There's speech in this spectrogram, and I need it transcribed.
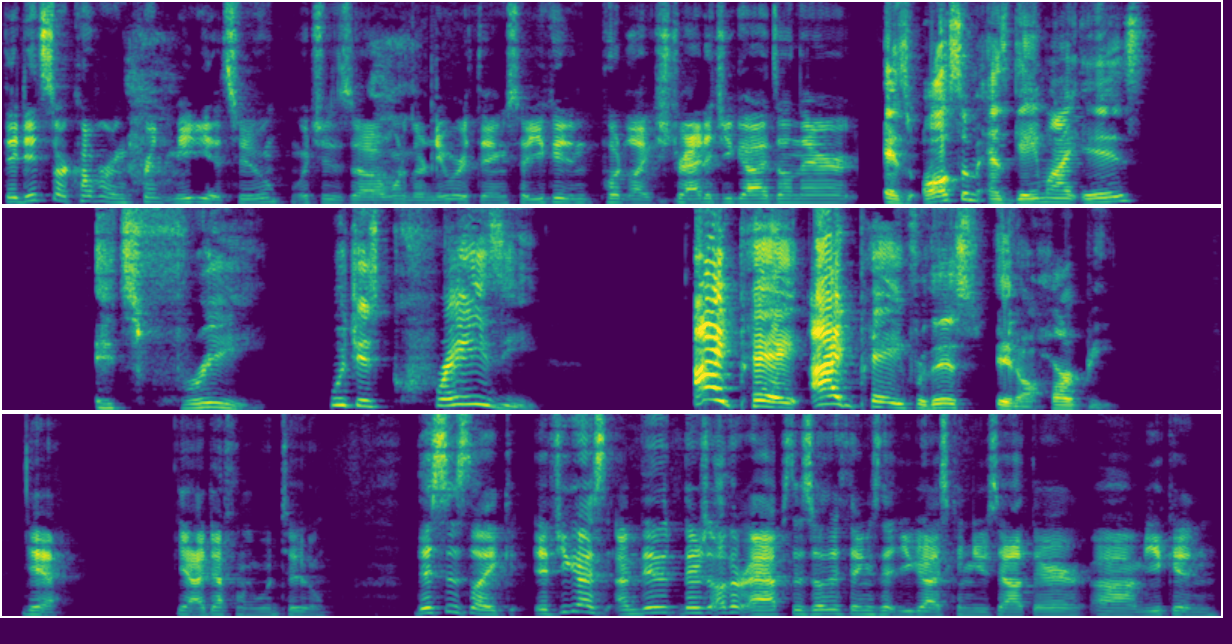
They did start covering print media too, which is uh, one of their newer things. So you can put like strategy guides on there. As awesome as Gameye is, it's free, which is crazy. I'd pay. I'd pay for this in a heartbeat. Yeah, yeah, I definitely would too. This is like if you guys, I mean, there, there's other apps, there's other things that you guys can use out there. Um, you can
